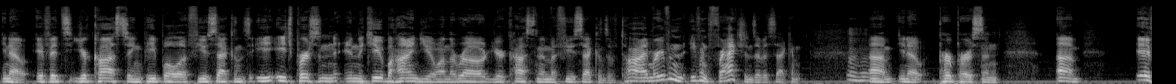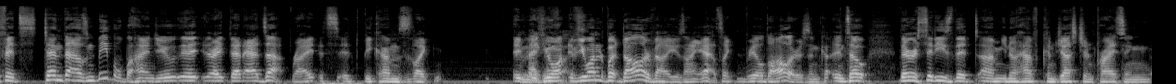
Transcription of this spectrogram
you know, if it's you're costing people a few seconds, e- each person in the queue behind you on the road, you're costing them a few seconds of time, or even even fractions of a 2nd mm-hmm. um, you know, per person. Um, if it's ten thousand people behind you, it, right, that adds up, right? It's it becomes like if, if, you want if you wanted to put dollar values on it, yeah, it's like real dollars, and and so there are cities that um, you know have congestion pricing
